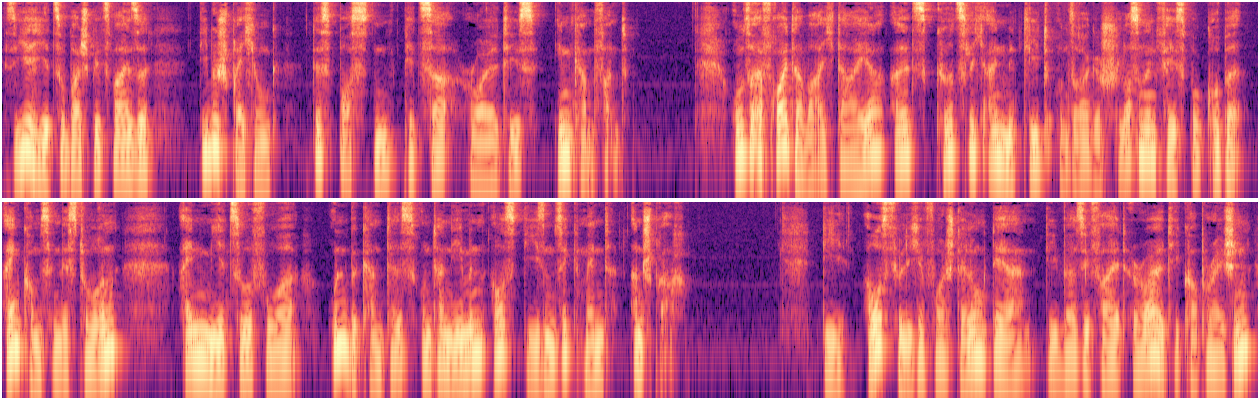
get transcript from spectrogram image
Siehe hierzu beispielsweise die Besprechung des Boston Pizza Royalties Income Fund. Umso erfreuter war ich daher, als kürzlich ein Mitglied unserer geschlossenen Facebook-Gruppe Einkommensinvestoren ein mir zuvor unbekanntes Unternehmen aus diesem Segment ansprach. Die ausführliche Vorstellung der Diversified Royalty Corporation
